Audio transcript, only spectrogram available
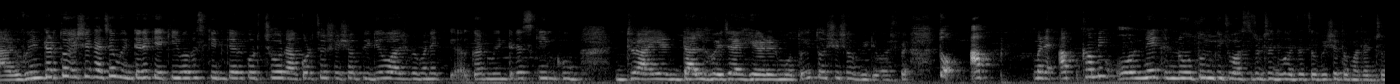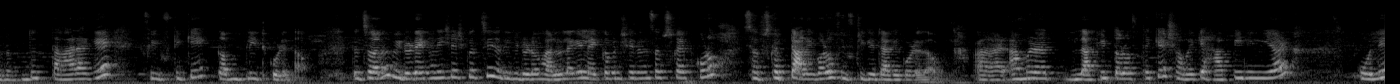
আর উইন্টার তো এসে গেছে উইন্টারে কে কীভাবে স্কিন কেয়ার করছ, না করছ, সেসব ভিডিও আসবে। মানে কারণ উইন্টারে স্কিন খুব ড্রাই অ্যান্ড ডাল হয়ে যায় হেয়ারের মতোই, তো সেসব ভিডিও আসবে। তো আপ মানে আপকামিং অনেক নতুন কিছু আসতে চলছে দু হাজার চব্বিশে তোমাদের জন্য, কিন্তু তার আগে ফিফটিকে কমপ্লিট করে দাও। তো চলো, ভিডিওটা এখানেই শেষ করছি। যদি ভিডিওটা ভালো লাগে like comment share and subscribe করো। সাবস্ক্রাইবটা আগে করো ফিফটি কেটা আগে করে দাও। আর আমার লাকির তরফ থেকে সবাইকে হ্যাপি নিউ ইয়ার কোলে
